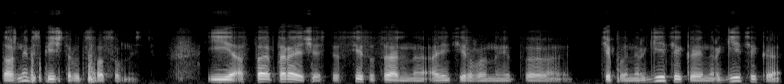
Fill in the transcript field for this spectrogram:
должны обеспечить работоспособность. И вторая часть, это все социально ориентированные, это теплоэнергетика, энергетика,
